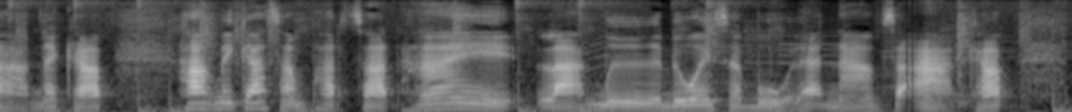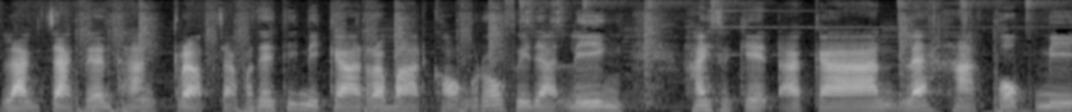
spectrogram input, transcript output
ตามนะครับ หากมีการสัมผัสสัตว์ให้ล้างมือด้วยสบู่และน้ำสะอาดครับ หลังจากเดินทางกลับจากประเทศที่มีการระบาดของโรคฝีดาดลิง ให้สังเกตอาการ และหากพบมี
